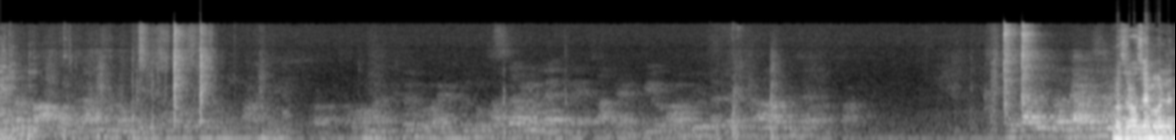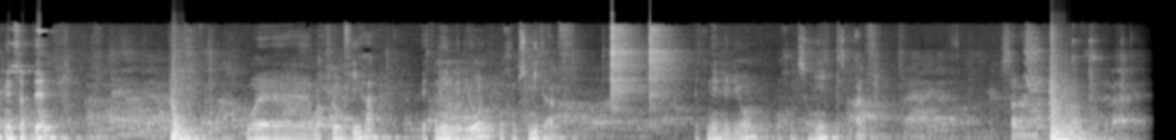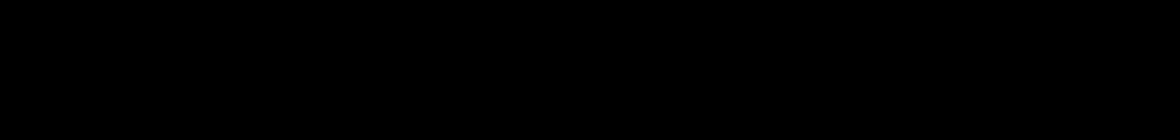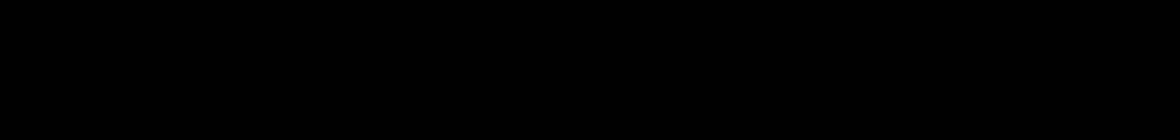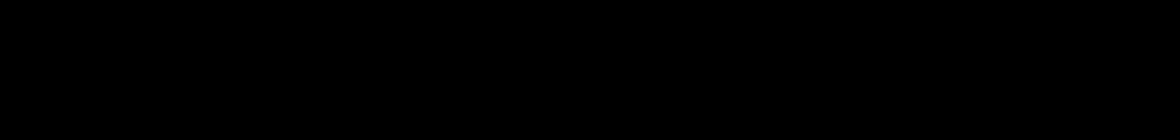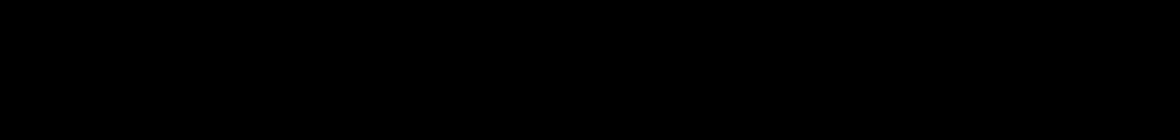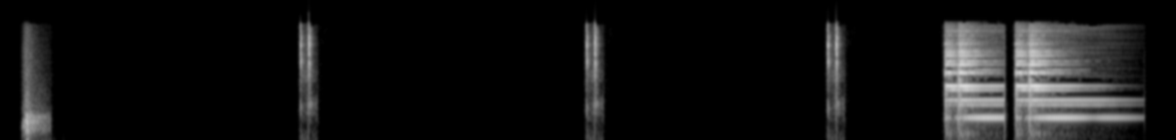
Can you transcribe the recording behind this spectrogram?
مزرعة زي ما قلنا اتنين فدان ومطلوب فيها اتنين مليون وخمسمائة ألف. اتنين مليون وخمسمائة ألف. السلام عليكم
